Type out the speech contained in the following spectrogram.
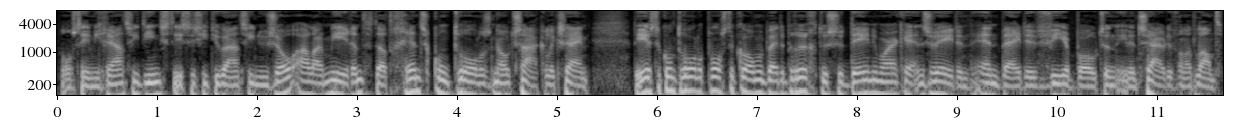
Volgens de immigratiedienst is de situatie nu zo alarmerend dat grenscontroles noodzakelijk zijn. De eerste controleposten komen bij de brug tussen Denemarken en Zweden en bij de veerboten in het zuiden van het land.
